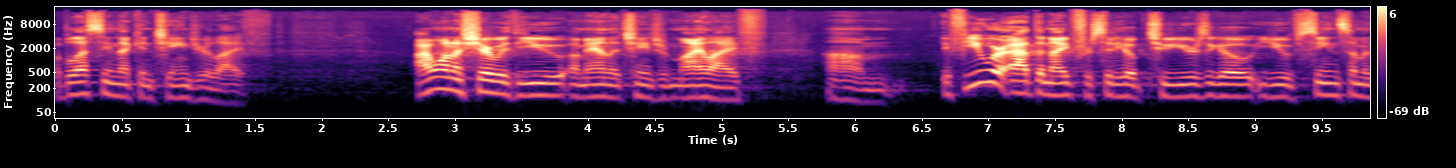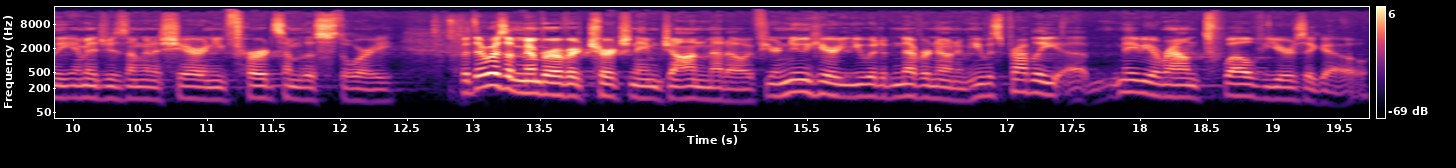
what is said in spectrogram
a blessing that can change your life. I want to share with you a man that changed my life. Um, if you were at the night for City Hope two years ago, you've seen some of the images I'm going to share and you've heard some of the story. But there was a member of our church named John Meadow. If you're new here, you would have never known him. He was probably uh, maybe around 12 years ago.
